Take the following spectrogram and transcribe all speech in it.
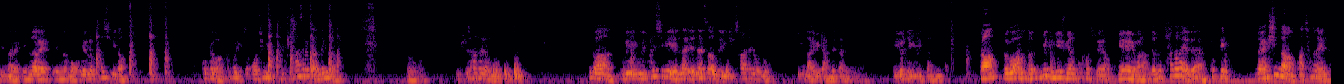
옛날에 옛날에 옛날 뭐 예를 들면 80이다. 코페가 864. 어 지금 64세밖에 안 된 거야. 결국은 64세 정도. 그러니까 우리 우리 80이 옛날 옛날 사람들 64세 정도 지금 나이밖에 안 됐다는 얘기야. 이런 얘기도 있다니. 자, 결국 아무튼 이게 굉장히 중요한 포커스예요. DNA에 관한. 여러분 찾아내야 돼. 토픽. 그다음에 핵심 단어 다 찾아내야죠.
